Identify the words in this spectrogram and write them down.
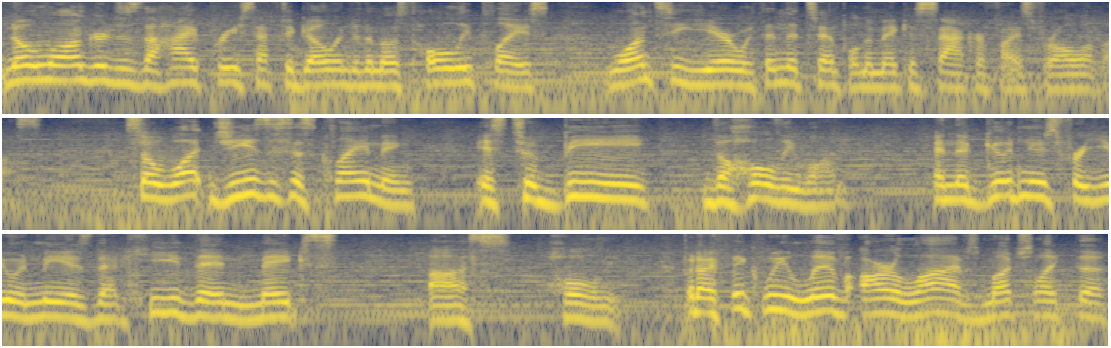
No longer does the high priest have to go into the most holy place once a year within the temple to make a sacrifice for all of us. So, what Jesus is claiming is to be the Holy One. And the good news for you and me is that He then makes us holy. But I think we live our lives much like the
